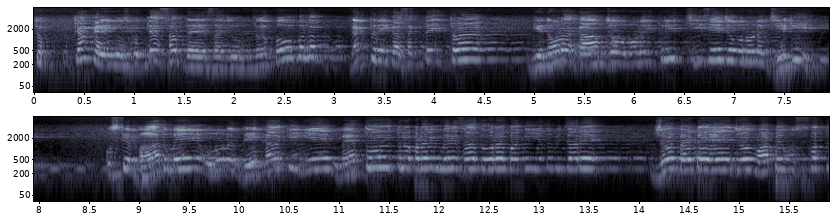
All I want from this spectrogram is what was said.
जो क्या कहेंगे उसको? क्या शब्द है ऐसा जो मतलब वो मतलब व्यक्त नहीं कर सकते? इतना घिनौना काम जो उन्होंने, इतनी चीज़ें जो उन्होंने झेली, उसके बाद में उन्होंने देखा कि ये मैं तो इतना पढ़ा लिखा मेरे साथ हो रहा है, बाकी ये तो बेचारे जो बैठे हैं, जो वहाँ पे उस वक्त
